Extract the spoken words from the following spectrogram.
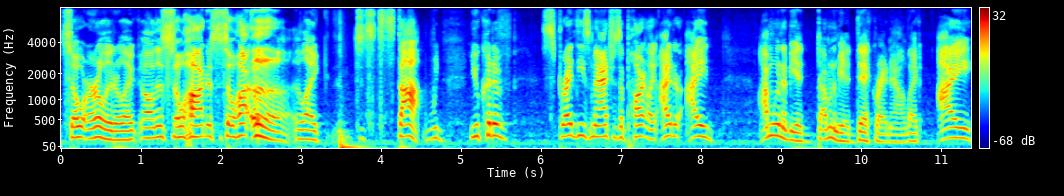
so early. They're like, oh, this is so hot. This is so hot. Ugh. Like, just stop. We, you could have spread these matches apart. Like I, I, I'm gonna be a I'm gonna be a dick right now. Like I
